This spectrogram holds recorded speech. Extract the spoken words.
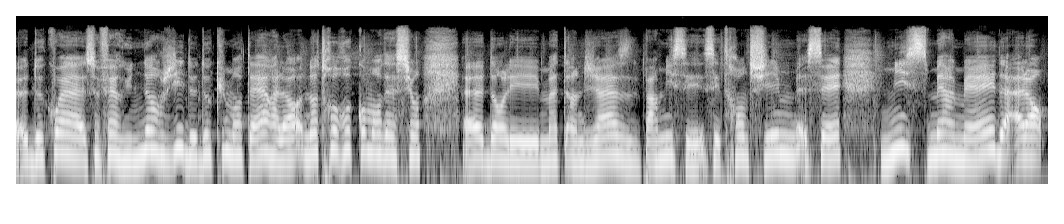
de quoi se faire une orgie de documentaires. Alors alors, notre recommandation euh, dans les matins de jazz, parmi ces, 30 films, c'est Miss Mermaid. Alors,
